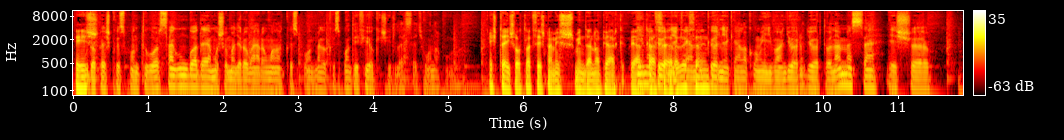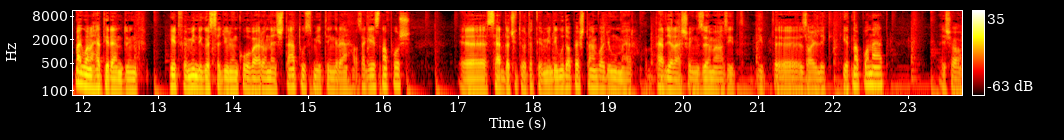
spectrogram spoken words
És-. Budapest központú országunkban, de most a Magyarováron van a központ, meg a központi fiók is itt lesz egy hónap múlva. És te is ott laksz, és nem is minden nap jár, Én a járkálsz el környéken, a szerint? környéken lakom, így van, Győr, Győrtől nem messze, és uh, megvan a heti rendünk. Hétfőn mindig összegyűlünk Óváron egy státuszmeetingre, az egész napos. Uh, szerda csütörtökön mindig Budapesten vagyunk, mert a tárgyalásaink zöme az itt, itt uh, zajlik két napon át, és a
